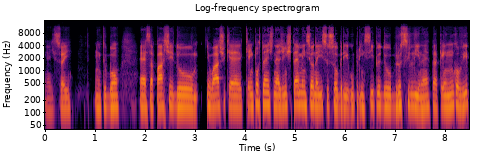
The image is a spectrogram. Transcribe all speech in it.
É isso aí. Muito bom. Essa parte do, eu acho que é, que é importante, né? A gente até menciona isso sobre o princípio do Bruce Lee, né? Para quem nunca ouviu,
